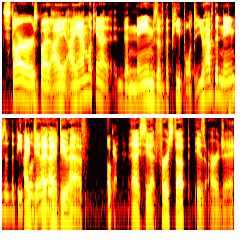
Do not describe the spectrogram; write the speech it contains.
stars, but I I am looking at the names of the people. Do you have the names of the people I do, available? I, I do have. Okay. I see that first up is RJ.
